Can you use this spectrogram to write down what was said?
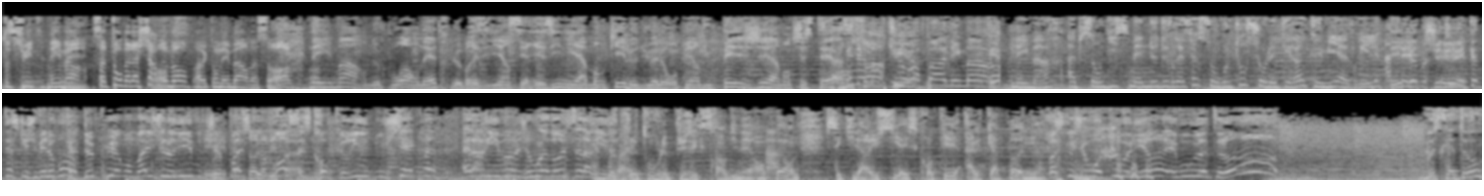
Tout de suite, Neymar. Ça tourne à l'acharnement avec ton Neymar, Vincent. Neymar ne pourra en être. Le Brésilien s'est résigné à manquer le duel européen du PSG à Manchester. Mais Neymar, tu l'auras pas, Neymar. Neymar, absent 10 semaines, ne devrait faire son retour sur le terrain que mi-avril. Et Je dis, mais quand est-ce que je vais le voir? Depuis un moment, je le dis, je pense que grosse escroquerie du siècle, elle arrive, je vous l'annonce, elle arrive. Je trouve le plus extraordinaire encore, c'est qu'il a réussi à escroquer Al Capone. Parce que je vois tout venir, et vous, vous êtes là. Moscato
